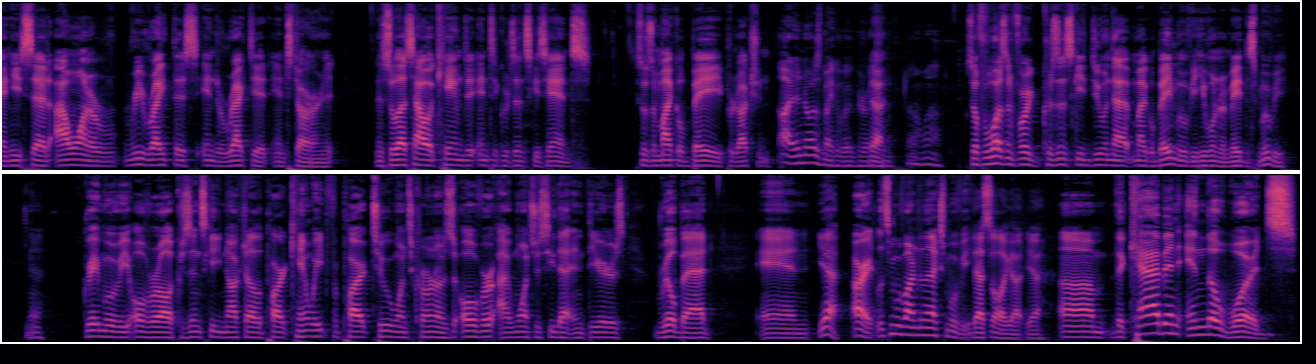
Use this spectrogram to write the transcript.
and he said, "I want to rewrite this and direct it and star in it," and so that's how it came to into Krasinski's hands. So it's a Michael Bay production. Oh, I didn't know it was Michael Bay production. Yeah. Oh wow. So if it wasn't for Krasinski doing that Michael Bay movie, he wouldn't have made this movie. Yeah. Great movie overall. Krasinski knocked out of the park. Can't wait for part two once Corona is over. I want to see that in theaters real bad. And yeah, all right, let's move on to the next movie. That's all I got. Yeah. Um, The Cabin in the Woods.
